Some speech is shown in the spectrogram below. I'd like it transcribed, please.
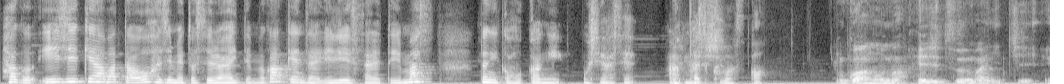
ハグイージーケアバターをはじめとするアイテムが現在リリースされています。何か他にお知らせああったりりますか？しますか僕はあの今平日毎日、え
